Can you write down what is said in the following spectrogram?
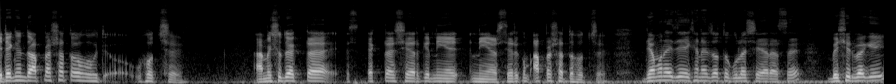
এটা কিন্তু আপনার সাথেও হচ্ছে। আমি শুধু একটা একটা শেয়ারকে নিয়ে নিয়ে আসছি, এরকম আপনার সাথে হচ্ছে। যেমন এই যে এখানে যতগুলো শেয়ার আছে, বেশিরভাগই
